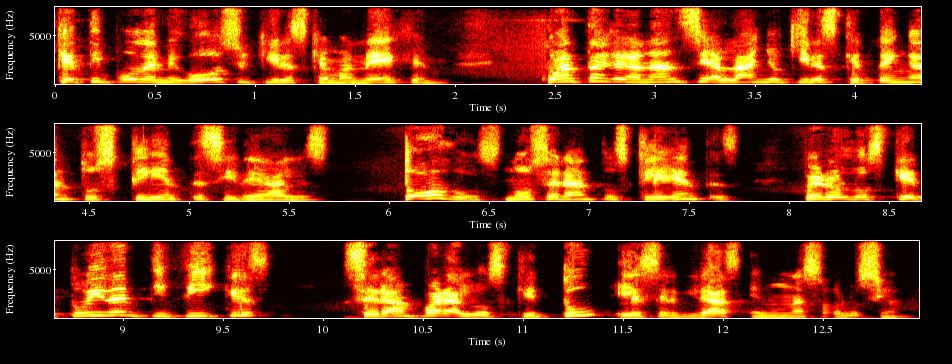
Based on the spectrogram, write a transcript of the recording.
¿Qué tipo de negocio quieres que manejen? ¿Cuánta ganancia al año quieres que tengan tus clientes ideales? Todos no serán tus clientes, pero los que tú identifiques serán para los que tú les servirás en una solución.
